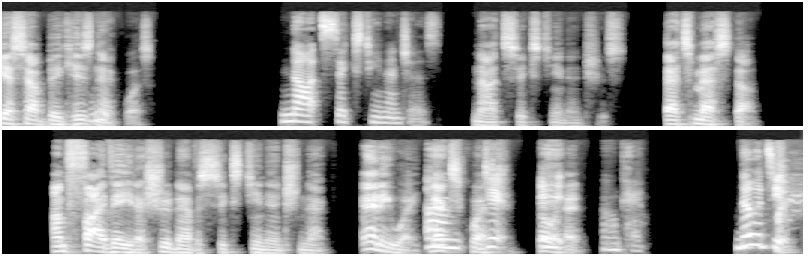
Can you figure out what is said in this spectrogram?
Guess how big his neck was? Not 16 inches. Not 16 inches. That's messed up. I'm five eight. I shouldn't have a 16 inch neck. Anyway, next Um, question. dear- Go it- ahead. Okay. No, it's you.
